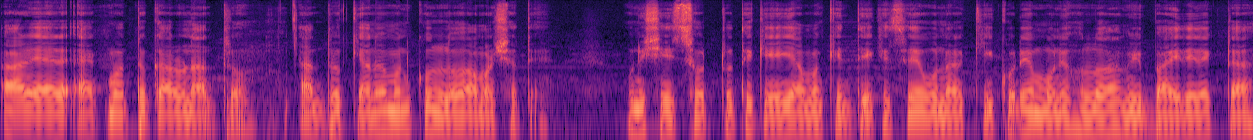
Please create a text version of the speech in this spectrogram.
আর এর একমাত্র কারণ আদ্র আদ্র কেন এমন করল আমার সাথে? উনি সেই ছোট্ট থেকেই আমাকে দেখেছে। ওনার কি করে মনে হলো আমি বাইরের একটা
